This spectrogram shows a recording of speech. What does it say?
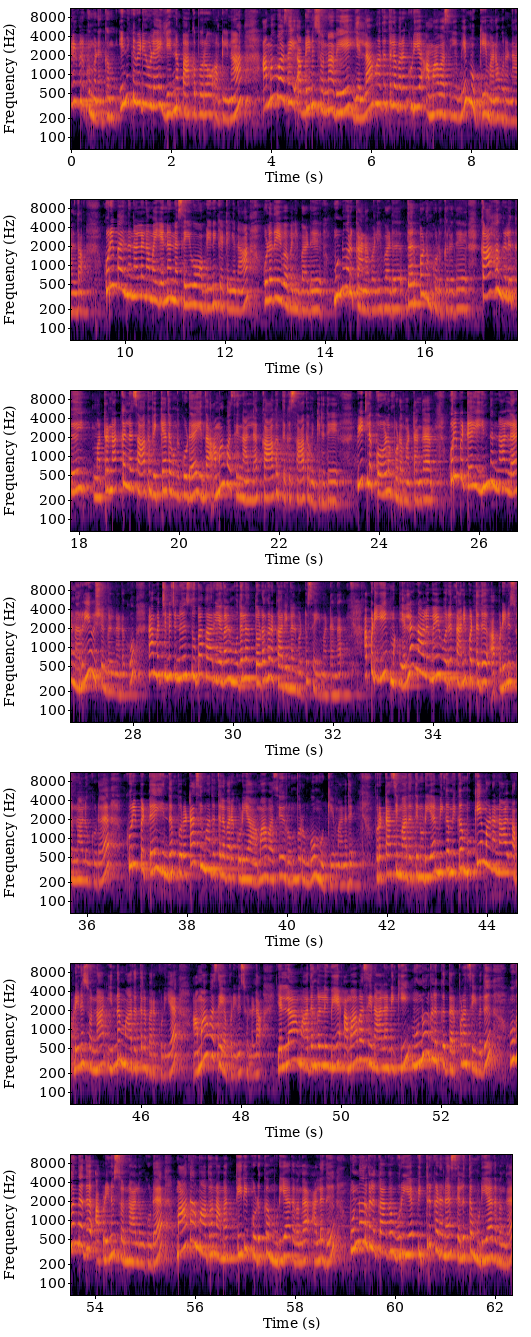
அனைவருக்கும் வணக்கம். இன்னைக்கு வீடியோவில் என்ன பார்க்க போகிறோம் அப்படின்னா அமாவாசை அப்படின்னு சொன்னாவே எல்லா மாதத்தில் வரக்கூடிய அமாவாசையுமே முக்கியமான ஒரு நாள் தான். குறிப்பாக இந்த நாளில் நம்ம என்னென்ன செய்வோம் அப்படின்னு கேட்டிங்கன்னா குலதெய்வ வழிபாடு முன்னோருக்கான வழிபாடு தர்ப்பணம் கொடுக்கறது. காகங்களுக்கு மற்ற நாட்களில் சாதம் வைக்காதவங்க கூட இந்த அமாவாசை நாளில் காகத்துக்கு சாதம் வைக்கிறது. வீட்டில் கோலம் போட மாட்டாங்க. குறிப்பிட்டு இந்த நாளில் நிறைய விஷயங்கள் நடக்கும். நாம் சின்ன சின்ன சுப காரியங்கள் முதல்ல தொடங்குற காரியங்கள் மட்டும் செய்ய மாட்டாங்க. அப்படி எல்லா நாளுமே ஒரு தனிப்பட்டது அப்படின்னு சொன்னாலும் கூட குறிப்பிட்டு இந்த புரட்டாசி மாதத்தில் வரக்கூடிய அமாவாசை ரொம்ப ரொம்ப முக்கியமானது. புரட்டாசி மாதத்தினுடைய மிக மிக முக்கியமான நாள் அப்படின்னு சொன்னால் இந்த மாதத்தில் வரக்கூடிய அமாவாசை அப்படின்னு சொல்லலாம். எல்லா மாதங்கள்லையுமே அமாவாசை நாள் அன்னைக்கு முன்னோர்களுக்கு தர்ப்பணம் செய்வது உகந்தது அப்படின்னு சொன்னாலும் கூட மாதா மாதம் நம்ம திதி கொடுக்க முடியாதவங்க அல்லது முன்னோர்களுக்காக உரிய பித்திருக்கடனை செலுத்த முடியாதவங்க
